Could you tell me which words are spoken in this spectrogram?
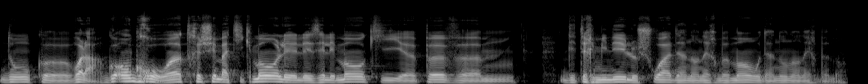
Donc euh, voilà, en gros, hein, très schématiquement, les, éléments qui peuvent déterminer le choix d'un enherbement ou d'un non-enherbement.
